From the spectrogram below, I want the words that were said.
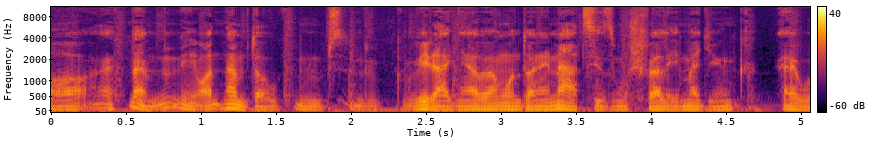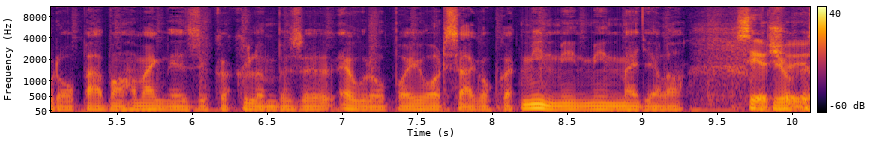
a hát nem, nem tudok virágnyelven mondani, nácizmus felé megyünk Európában, ha megnézzük a különböző európai országokat, mind-mind-mind megy el a szélső jobb.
